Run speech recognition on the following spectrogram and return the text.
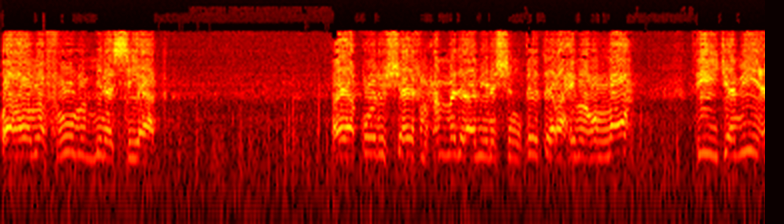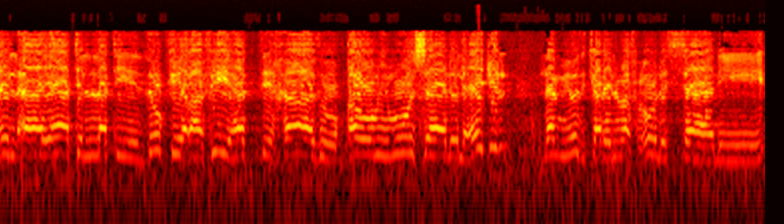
وهو مفهوم من السياق. فيقول الشيخ محمد الأمين الشنقيطي رحمه الله في جميع الآيات التي ذكر فيها اتخاذ قوم موسى للعجل لم يذكر المفعول الثاني.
